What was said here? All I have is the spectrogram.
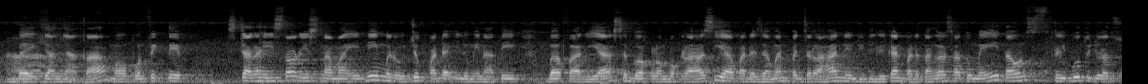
Ah. baik yang nyata maupun fiktif. Secara historis, nama ini merujuk pada Illuminati Bavaria, sebuah kelompok rahasia pada zaman pencerahan yang didirikan pada tanggal 1 Mei tahun 1776.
